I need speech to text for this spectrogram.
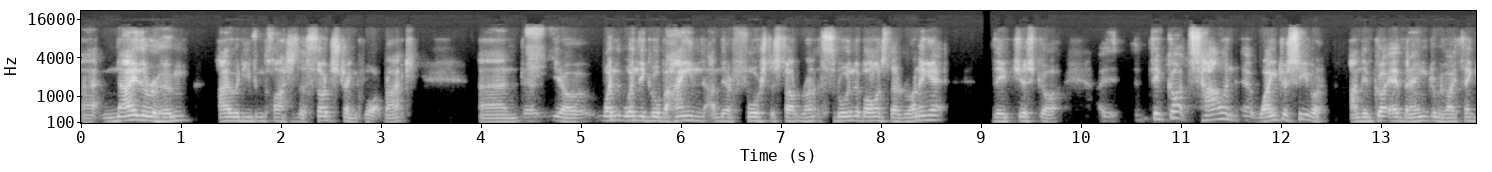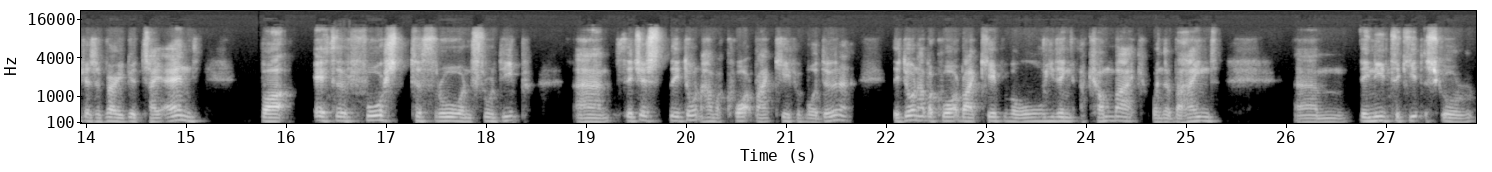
uh, neither of whom I would even class as a third string quarterback. And uh, you know when when they go behind and they're forced to start run, throwing the ball instead of running it, they've just got they've got talent at wide receiver and they've got Evan Engram, who I think is a very good tight end. But if they're forced to throw and throw deep, um, they just they don't have a quarterback capable of doing it. They don't have a quarterback capable of leading a comeback when they're behind. Um, they need to keep the score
